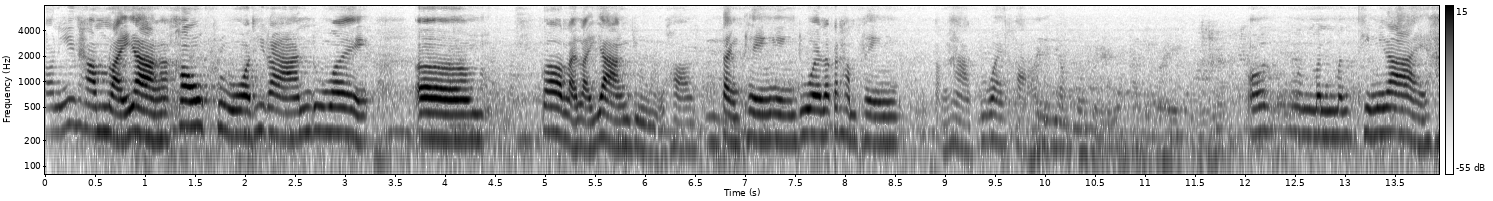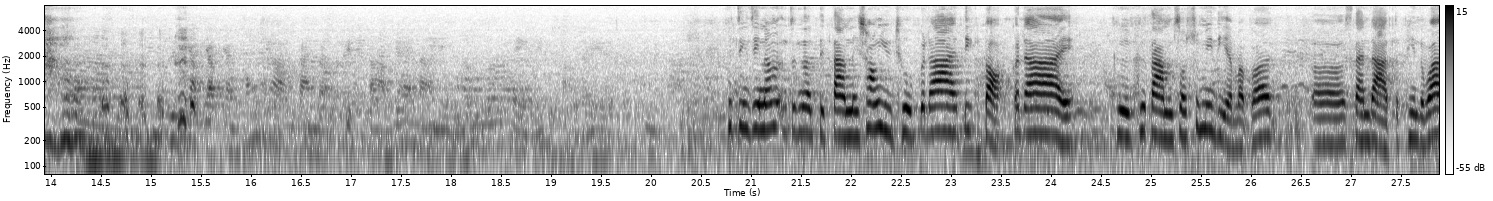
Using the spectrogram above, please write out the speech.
ตอนนี้ทำหลายอย่างค่ะเข้าครัวที่ร้านด้วยเอ่อก็หลาย ๆ อย่างอยู่ค่ะ แต่งเพลงเองด้วยแล้วก็ทำเพลงต่างหากด้วยค่ะไม่ได้ยังคงอยู่ในวงการเพลงอ๋อมันมันมันทิ้งไม่ได้ค่ะคืออยากอยากอย่างช่องทางการแบบติดตามที่นานๆเรื่องเรื่องเพลงนี่ติดตามได้ที่ไหนคะคือจริงๆนะจะติดตามในช่อง YouTube ก็ได้ TikTok ก็ได้ คือคือตามโซเชียลมีเดียแบบว่า สแตนดาร์ดแต่เพียงแต่ว่า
